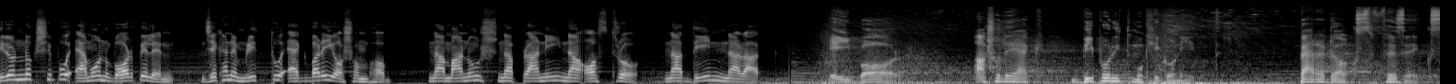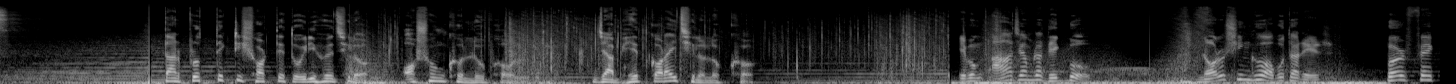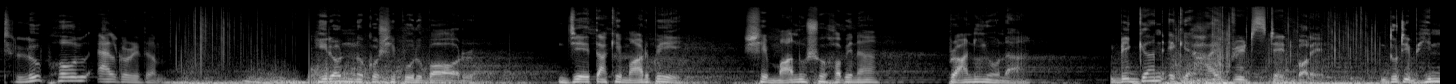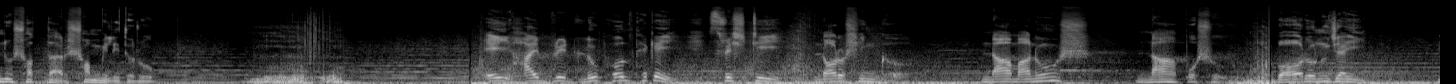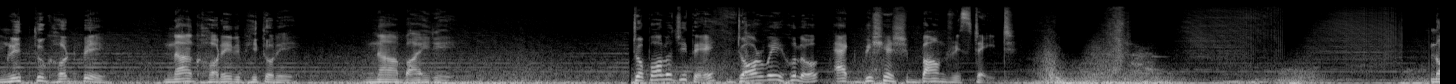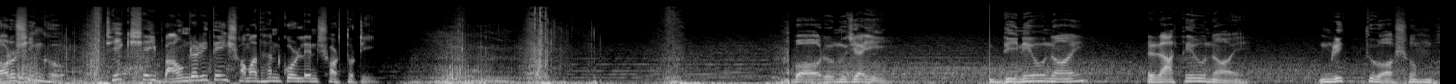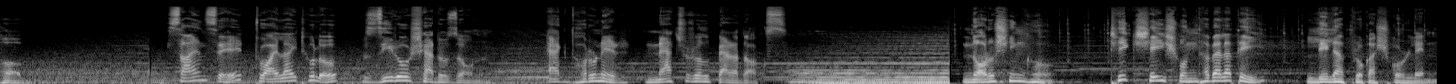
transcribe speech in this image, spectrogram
হিরণ্যকশিপু এমন বর পেলেন, যেখানে মৃত্যু একবারেই অসম্ভব। না মানুষ, না প্রাণী, না অস্ত্র, না দিন, না রাত। এই বর আসলে এক বিপরীতমুখী গণিত, প্যারাডক্স ফিজিক্স। তার প্রত্যেকটি শর্তে তৈরি হয়েছিল অসংখ্য লুপহোল, যা ভেদ করাই ছিল লক্ষ্য। এবং আজ আমরা দেখব নরসিংহ অবতারের পারফেক্ট লুপহোল অ্যালগোরিদম হিরণ্যকশিপুর বর যে তাকে মারবে সে মানুষও হবে না প্রাণীও না। বিজ্ঞান একে হাইব্রিড স্টেট বলে দুটি ভিন্ন সত্তার সম্মিলিত রূপ। এই হাইব্রিড লুপহোল থেকেই সৃষ্টি নরসিংহ না মানুষ না পশু। বর অনুযায়ী মৃত্যু ঘটবে না ঘরের ভিতরে, না বাইরে। টোপোলজিতে ডরওয়ে হল এক বিশেষ বাউন্ডারি স্টেট নরসিংহ, ঠিক সেই বাউন্ডারিতেই সমাধান করলেন শর্তটি। বর অনুযায়ী, দিনেও নয়, রাতেও নয়, মৃত্যু অসম্ভব। সায়েন্সে টয়লাইট হল জিরো শ্যাডো জোন, এক ধরনের ন্যাচারাল প্যারাডক্স। নরসিংহ ঠিক সেই সন্ধ্যাবেলাতেই লীলা প্রকাশ করলেন।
